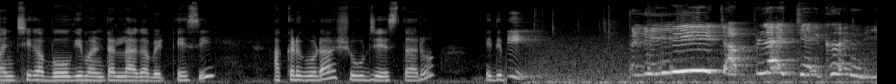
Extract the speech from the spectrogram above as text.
మంచిగా భోగి మంటల్లాగా పెట్టేసి అక్కడ కూడా షూట్ చేస్తారు. ఇది സബ്സ്ക്രൈബ് ചെയ്യുന്നില്ല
